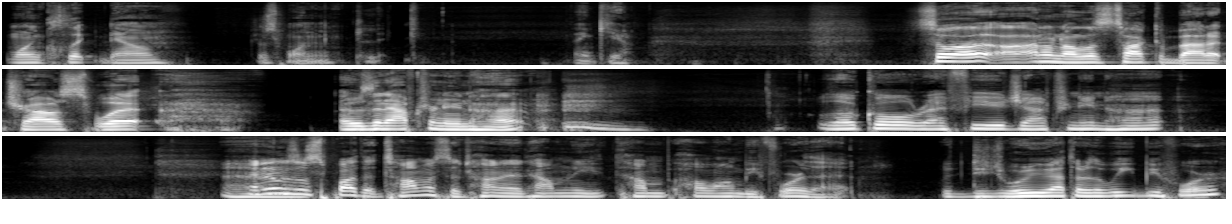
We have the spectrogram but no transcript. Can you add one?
one click down, just one click. Thank you. So I, I don't know. Let's talk about it, Travis. What? It was an afternoon hunt. Local refuge afternoon hunt. And it was a spot that Thomas had hunted. How many? How, how long before that? Did you, were you out there the week before?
